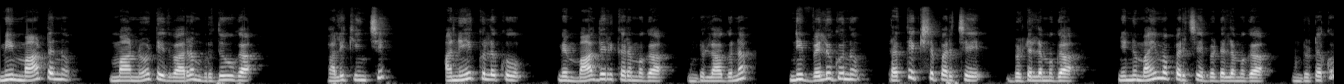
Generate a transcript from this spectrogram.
మీ మాటను మా నోటి ద్వారా మృదువుగా పలికించి అనేకులకు మేం మాదిరికరముగా ఉండులాగున నీ వెలుగును ప్రత్యక్షపరిచే బిడ్డలముగా నిన్ను మహిమపరిచే బిడ్డలముగా ఉండుటకు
